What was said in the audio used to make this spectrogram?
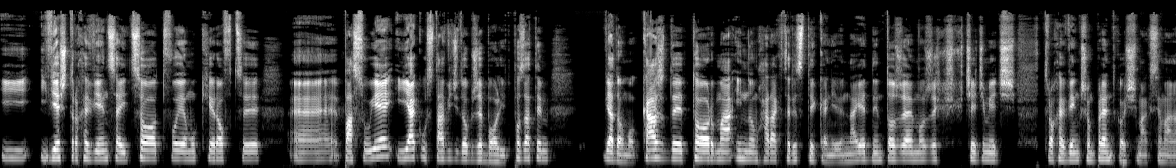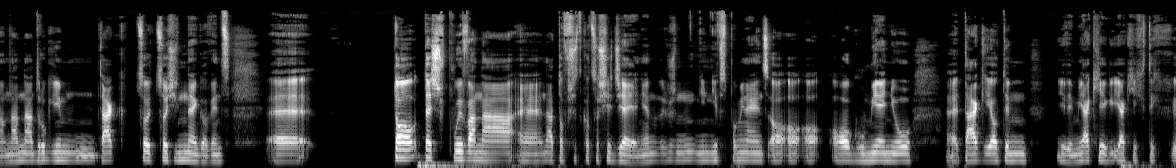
i, i wiesz trochę więcej, co twojemu kierowcy e, pasuje i jak ustawić dobrze bolid. Poza tym, wiadomo, każdy tor ma inną charakterystykę. Nie wiem, na jednym torze możesz chcieć mieć trochę większą prędkość maksymalną, na, na drugim tak, co, coś innego, więc e, to też wpływa na, e, na to wszystko, co się dzieje. Nie, Już nie, nie wspominając o, o, o, o ogumieniu, e, tak, i o tym, nie wiem, jakie, jakich tych e,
